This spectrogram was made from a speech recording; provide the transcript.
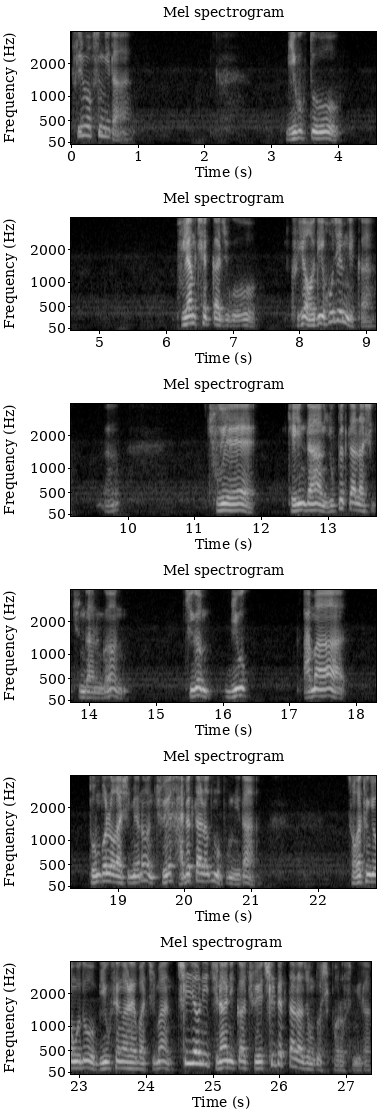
틀림없습니다. 미국도 부양책 가지고 그게 어디 호재입니까? 어? 주에 개인당 600달러씩 준다는 건 지금 미국 아마 돈 벌러 가시면은 주에 400달러도 못 봅니다. 저 같은 경우도 미국 생활을 해봤지만 7년이 지나니까 주에 700달러 정도씩 벌었습니다.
